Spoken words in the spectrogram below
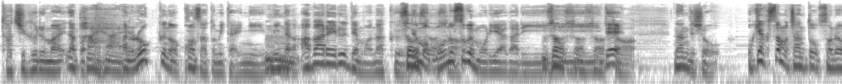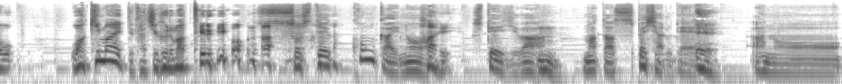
立ち振る舞い、なんか、はいはい。あのロックのコンサートみたいにうん。みんなが暴れるでもなく、でもものすごい盛り上がりでそなんでしょうお客さんもちゃんとそれをわきまえて立ち振る舞ってるような。うそして今回のはい、ステージはうん。またスペシャルで、ええ。あのー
